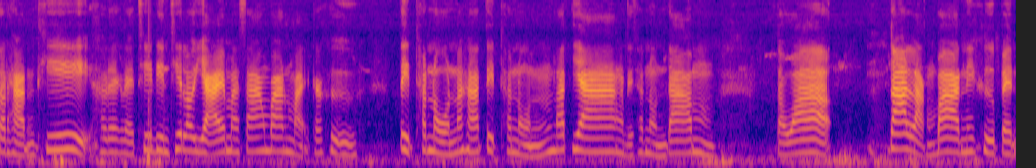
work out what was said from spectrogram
สถานที่เขาเรียกอะไรที่ดินที่เราย้ายมาสร้างบ้านใหม่ก็คือ ติดถนนนะคะ ติดถนนลาดยางติดถนนดำแต่ว่าด้านหลังบ้านนี่คือเป็น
